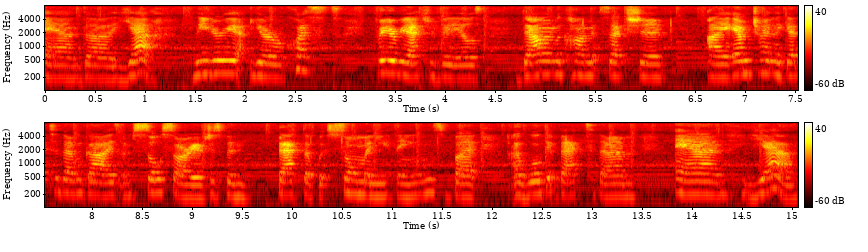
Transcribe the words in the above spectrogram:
And uh, yeah, leave your, your requests for your reaction videos down in the comment section. I am trying to get to them, guys. I'm so sorry. I've just been backed up with so many things, but I will get back to them. And yeah,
